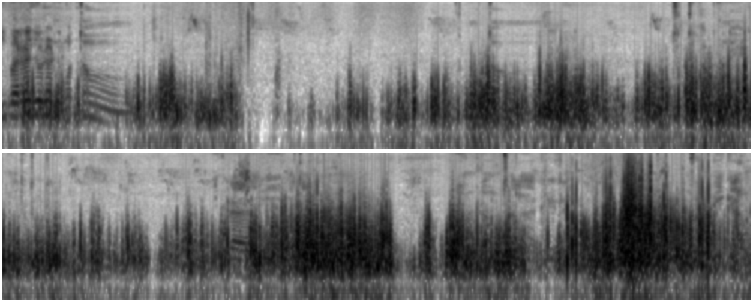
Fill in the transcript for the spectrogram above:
ఈ బర్ర చూడండి మొత్తం మొత్తం చుట్టూ కప్పుకున్నాయి మొత్తం టోటల్ ఇక్కడ ఈ వాతావరణం ఉండడం చాలా గ్రేట్ చూడండి ఈ గ్రామం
